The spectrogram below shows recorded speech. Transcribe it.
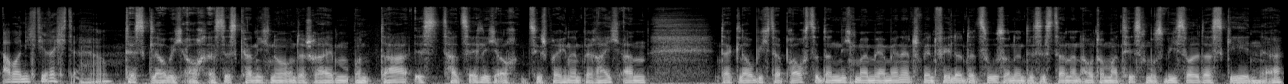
aber nicht die rechte. Ja. Das glaube ich auch. Also das kann ich nur unterschreiben. Und da ist tatsächlich auch, Sie sprechen einen Bereich an, da glaube ich, da brauchst du dann nicht mal mehr Managementfehler dazu, sondern das ist dann ein Automatismus. Wie soll das gehen? Ja?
